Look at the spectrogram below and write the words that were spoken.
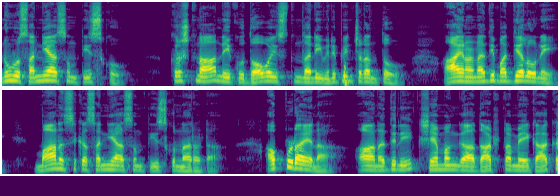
నువ్వు సన్యాసం తీసుకో. కృష్ణ నీకు దోవ ఇస్తుందని వినిపించడంతో ఆయన నది మధ్యలోనే మానసిక సన్యాసం తీసుకున్నారట. అప్పుడాయన ఆ నదిని క్షేమంగా దాటడమే కాక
